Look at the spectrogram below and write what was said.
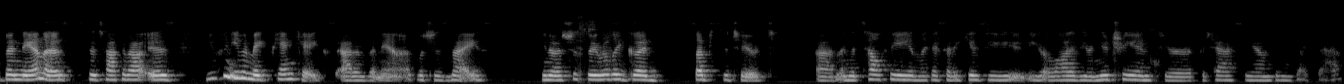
bananas to talk about is you can even make pancakes out of bananas, which is nice. You know, it's just a really good substitute. Um, and it's healthy. And like I said, it gives you your, a lot of your nutrients, your potassium, things like that.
